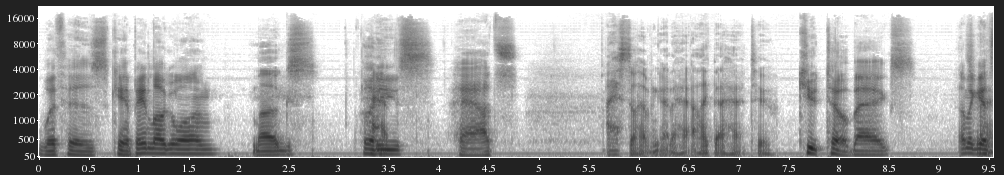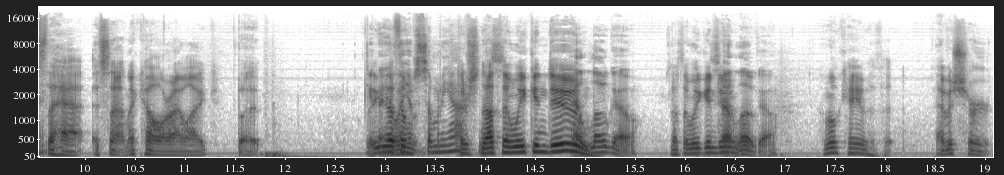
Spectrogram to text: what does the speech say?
with his campaign logo on, Mugs, hoodies, hats, I still haven't got a hat. I like that hat too. cute tote bags. I'm That's against right. the hat. It's not in the color I like, but Yeah, there's they only have so many There's nothing we can do. That logo. Nothing we can It's do. that logo. I'm okay with it. I have a shirt.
